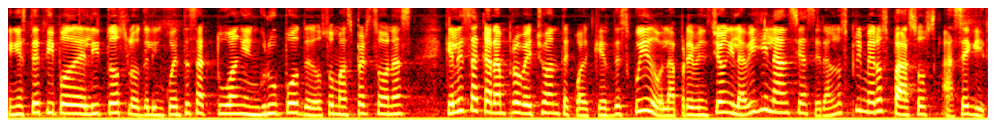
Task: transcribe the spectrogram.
En este tipo de delitos, los delincuentes actúan en grupos de dos o más personas que les sacarán provecho ante cualquier descuido. La prevención y la vigilancia serán los primeros pasos a seguir.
